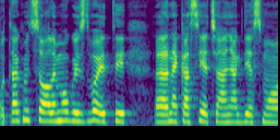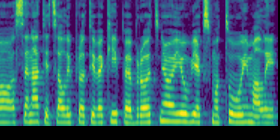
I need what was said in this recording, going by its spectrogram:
utakmicu, ali mogu izdvojiti e, neka sjećanja gdje smo se natjecali protiv ekipe Brotnjo i uvijek smo tu imali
